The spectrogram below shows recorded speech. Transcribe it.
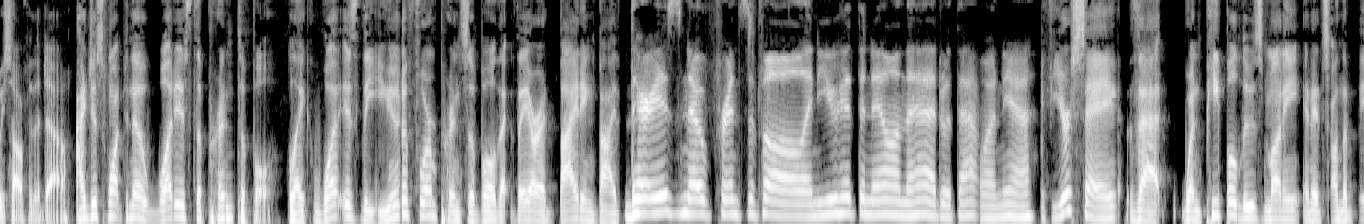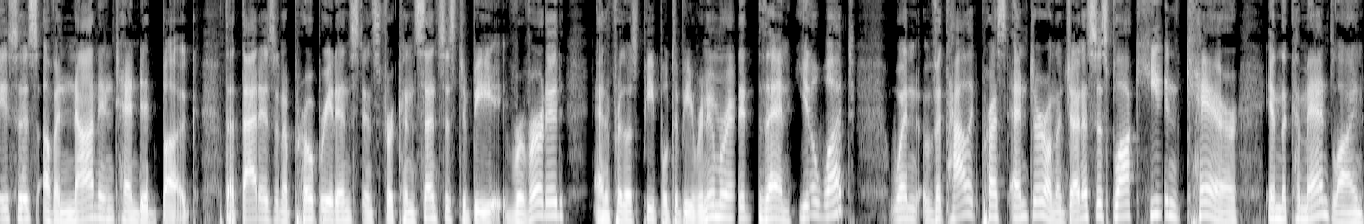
we saw for the DAO. I just want to know what is the principle? Like, what is the uniform principle that they are abiding by? There is no principle. And you hit the nail on the head with that one. Yeah. If you're saying that when people lose money and it's on the basis of a non-intended bug, that that is an appropriate instance for consensus to be reverted and for those people to be remunerated, then you know what? When Vitalik pressed enter on the Genesis block, he didn't care in the command line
